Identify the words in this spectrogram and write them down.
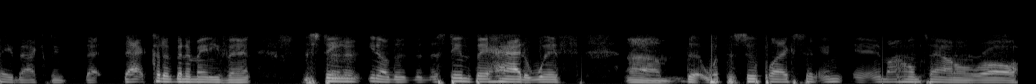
Payback. I think that that could have been a main event. The steam, Mhm. you know, the, the the steam that they had with um the with the suplex in in, in my hometown on Raw,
